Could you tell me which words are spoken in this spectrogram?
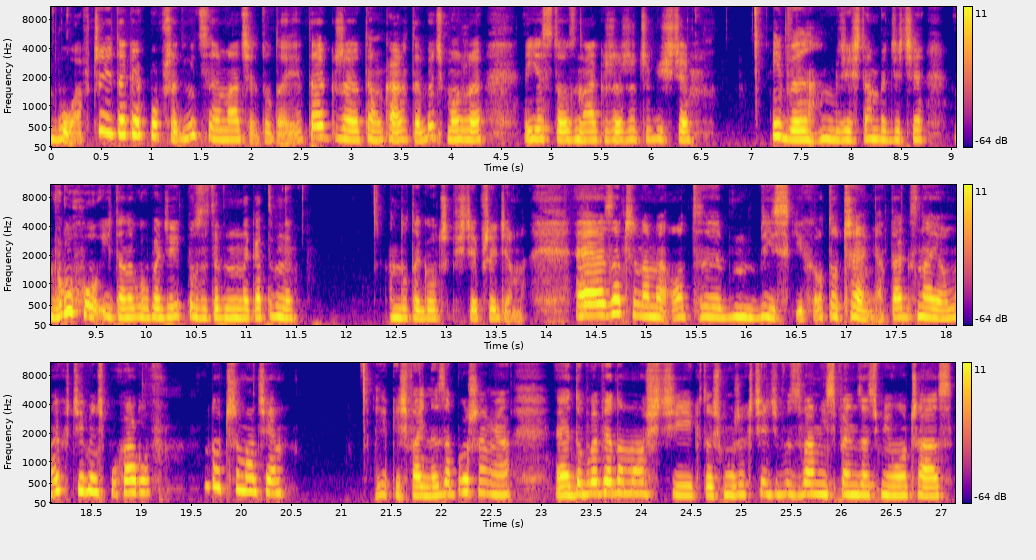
buław. Czyli tak jak poprzednicy macie tutaj także tę kartę. Być może jest to znak, że rzeczywiście i wy gdzieś tam będziecie w ruchu i ten ruch będzie pozytywny, negatywny Do tego oczywiście przejdziemy. E, zaczynamy od y, bliskich, otoczenia, tak, znajomych. Dziewięć pucharów, dotrzymacie jakieś fajne zaproszenia, e, dobre wiadomości, ktoś może chcieć z Wami spędzać miło czas,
